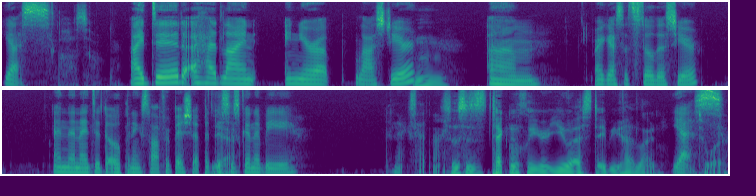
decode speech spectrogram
yes, Awesome. I did a headline in Europe last year. Mhm. Um, I guess it's still this year. And then I did the opening slot for Bishop, but this Yeah. is going to be the next headline. So this is technically your U.S. debut headline yes. tour.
